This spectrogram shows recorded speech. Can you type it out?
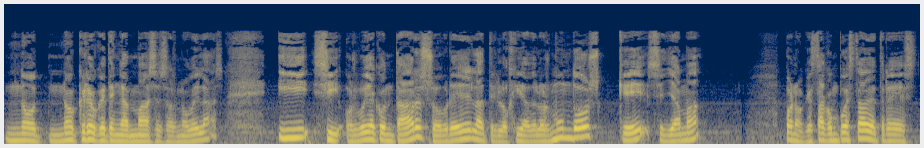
no, no creo que tengan más esas novelas. Y sí, os voy a contar sobre la trilogía de los mundos que se llama bueno, que está compuesta de tres,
